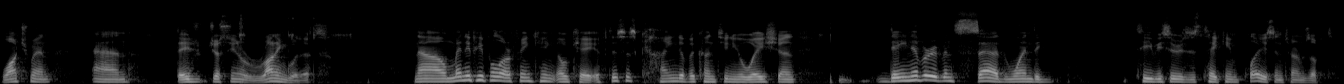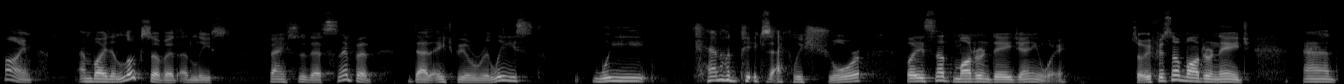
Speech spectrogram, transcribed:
Watchmen and they just you know running with it. Now, many people are thinking, okay, if this is kind of a continuation, they never even said when the TV series is taking place in terms of time, and by the looks of it, at least, thanks to that snippet that HBO released, we cannot be exactly sure, but it's not modern age anyway. So if it's not modern age, and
